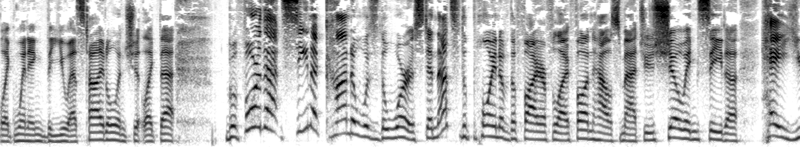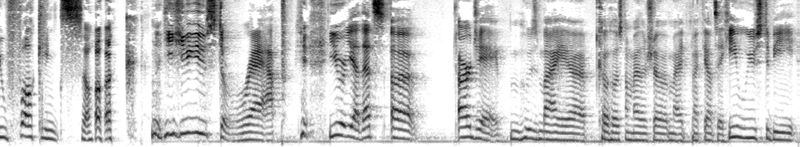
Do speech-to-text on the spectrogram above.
like winning the US title and shit like that before that Cena kind of was the worst and that's the point of the Firefly Funhouse matches, showing Cena hey you fucking suck you used to rap. you were yeah. That's uh, RJ, who's my uh, co-host on my other show, my my fiance. He used to be.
